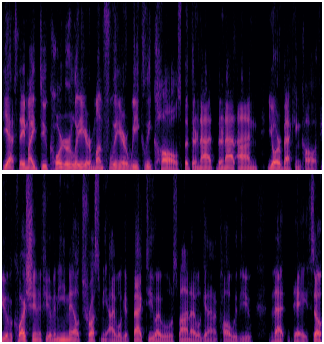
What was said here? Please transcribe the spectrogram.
yes, they might do quarterly or monthly or weekly calls, but they're not they're not on your beck and call. If you have a question, if you have an email, trust me, I will get back to you. I will respond. I will get on a call with you that day. So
